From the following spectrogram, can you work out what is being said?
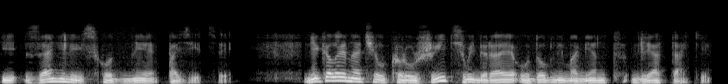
и заняли исходные позиции. Николай начал кружить, выбирая удобный момент для атаки.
